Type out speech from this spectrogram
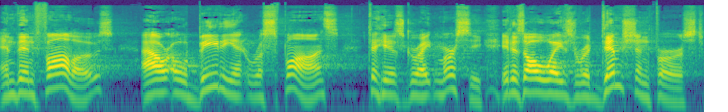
and then follows our obedient response to his great mercy. It is always redemption first,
